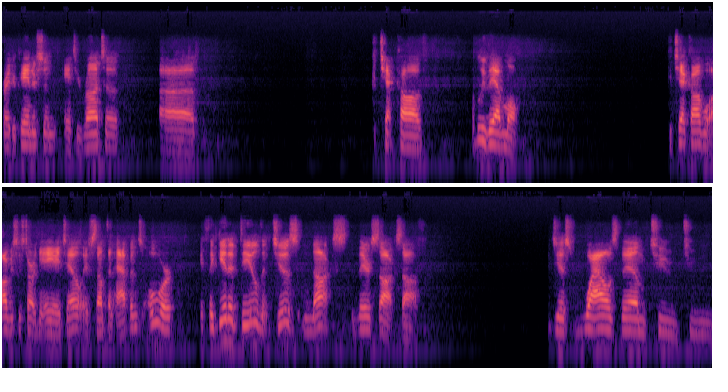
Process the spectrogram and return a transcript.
Frederik Andersen, Antti Raanta, uh, Kochetkov. I believe they have them all. Kochetkov will obviously start in the AHL if something happens, or if they get a deal that just knocks their socks off just wows them to to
